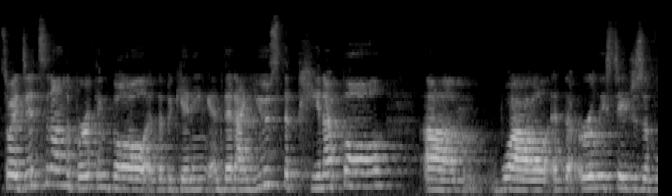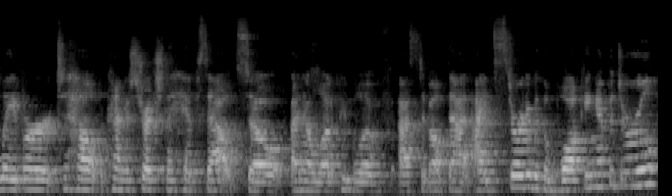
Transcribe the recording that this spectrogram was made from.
so I did sit on the birthing ball at the beginning, and then I used the peanut ball um, while at the early stages of labor to help kind of stretch the hips out. So I know a lot of people have asked about that. I started with a walking epidural,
